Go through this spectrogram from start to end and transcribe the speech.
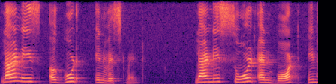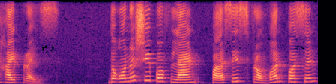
land is a good investment. Land is sold and bought in high price. The ownership of land passes from one person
